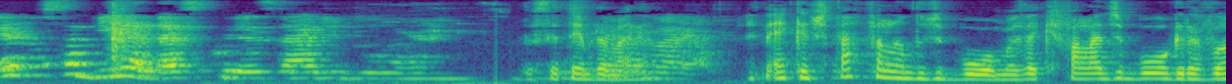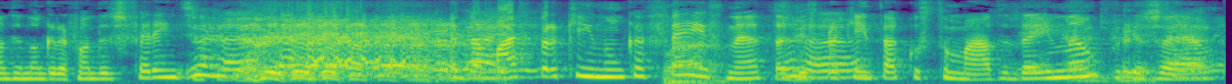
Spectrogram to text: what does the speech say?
Eu não sabia dessa curiosidade do. Do Setembro Amarelo. É que a gente tá falando de boa, mas é que falar de boa gravando e não gravando é diferente. entendeu? Ainda mais pra quem nunca fez, né? Talvez pra quem tá acostumado, daí não, porque já é.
